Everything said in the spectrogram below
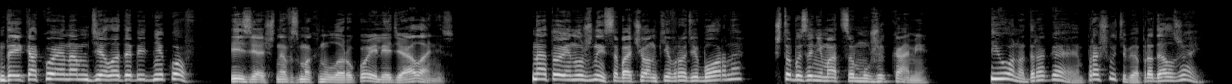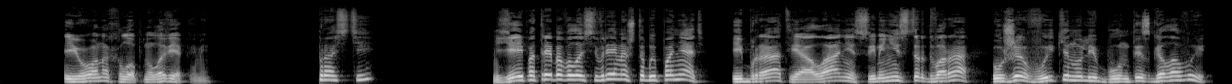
Да и какое нам дело до бедняков? Изящно взмахнула рукой леди Аланис. На то и нужны собачонки вроде Борна, чтобы заниматься мужиками. Иона, дорогая, прошу тебя, продолжай. Иона хлопнула веками. «Прости?» Ей потребовалось время, чтобы понять, и брат, и Аланис, и министр двора уже выкинули бунт из головы.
